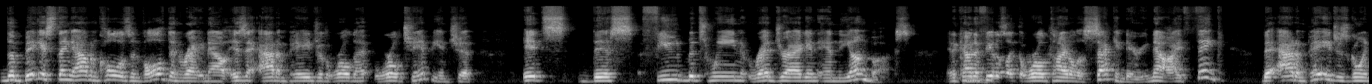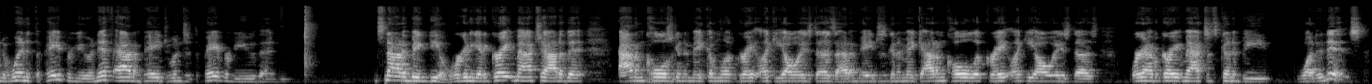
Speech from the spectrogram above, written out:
the biggest thing Adam Cole is involved in right now isn't Adam Page or the World World Championship. It's this feud between Red Dragon and the Young Bucks. And it kind of mm-hmm. feels like the world title is secondary. Now, I think that Adam Page is going to win at the pay per view. And if Adam Page wins at the pay per view, then it's not a big deal. We're going to get a great match out of it. Adam Cole's going to make him look great like he always does. Adam Page is going to make Adam Cole look great like he always does. We're going to have a great match. It's going to be what it is.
